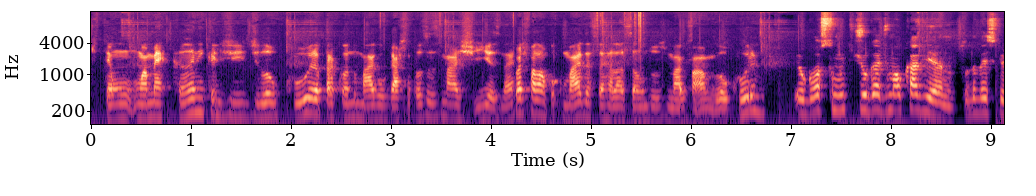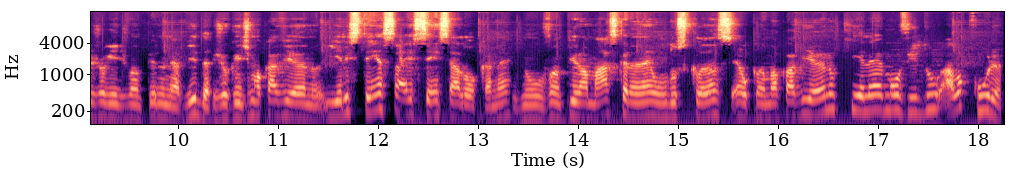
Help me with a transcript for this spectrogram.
que tem um, uma mecânica de, de loucura para quando o mago gasta todas as magias, né? Pode falar um pouco mais dessa relação dos magos com a loucura? Eu gosto muito de jogar de Malcaviano. Toda vez que eu joguei de vampiro na minha vida, joguei de Malcaviano. E eles têm essa essência louca, né? No Vampiro a Máscara, né? Um dos clãs é o clã Malcaviano, que ele é movido à loucura,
